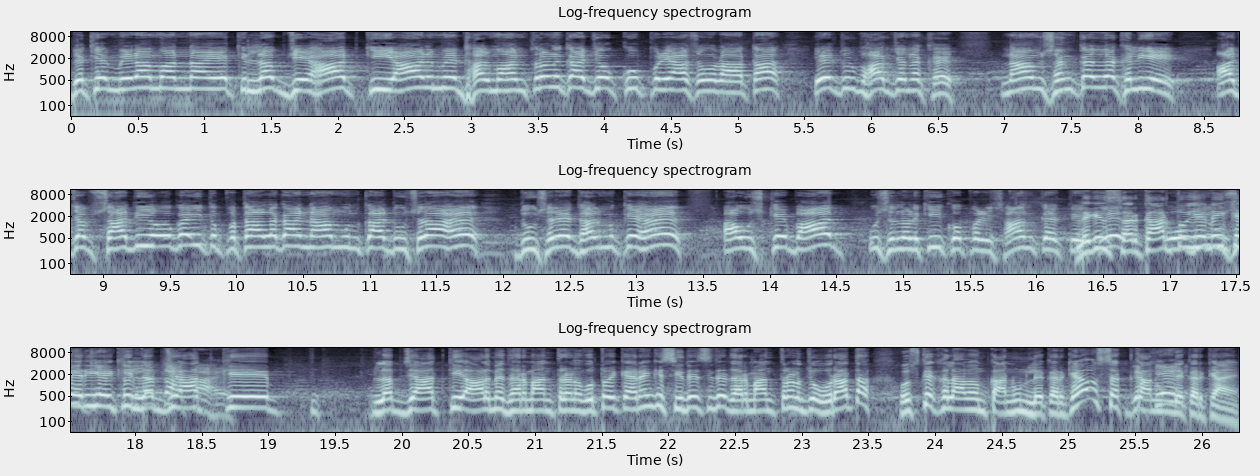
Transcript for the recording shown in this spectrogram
देखिए मेरा मानना है कि लब जिहाद की आड़ में धर्मांतरण का जो कुप्रयास हो रहा था ये दुर्भाग्यजनक है। नाम शंकर रख लिए। और जब शादी हो गई तो पता लगा नाम उनका दूसरा है दूसरे धर्म के हैं और उसके बाद उस लड़की को परेशान करते लेकिन सरकार तो ये नहीं कह रही है कि लब जिहाद के लब जात की आड़ में धर्मांतरण वो तो ये कह रहे हैं कि सीधे सीधे धर्मांतरण जो हो रहा था उसके खिलाफ हम कानून लेकर के आए और सख्त कानून लेकर के आए।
